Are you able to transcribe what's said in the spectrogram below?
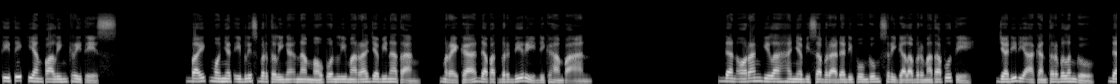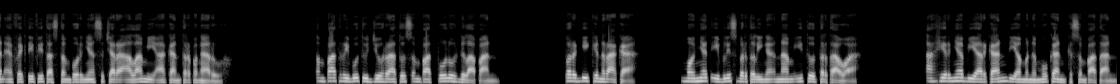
Titik yang paling kritis. Baik monyet iblis bertelinga enam maupun lima raja binatang, mereka dapat berdiri di kehampaan. Dan orang gila hanya bisa berada di punggung serigala bermata putih, jadi dia akan terbelenggu, dan efektivitas tempurnya secara alami akan terpengaruh. 4748. Pergi ke neraka. Monyet iblis bertelinga enam itu tertawa. Akhirnya biarkan dia menemukan kesempatan.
